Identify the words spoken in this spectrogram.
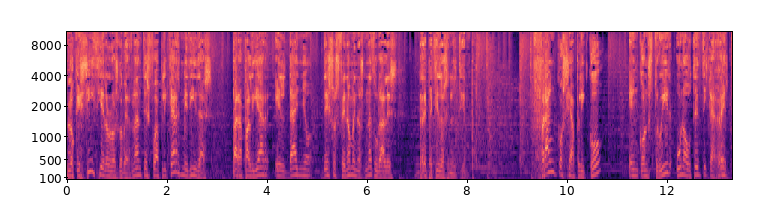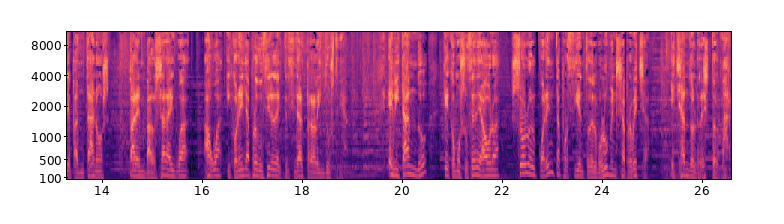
Lo que sí hicieron los gobernantes fue aplicar medidas para paliar el daño de esos fenómenos naturales repetidos en el tiempo. Franco se aplicó en construir una auténtica red de pantanos para embalsar agua, agua y con ella producir electricidad para la industria, evitando que, como sucede ahora, solo el 40% del volumen se aprovecha, echando el resto al mar.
